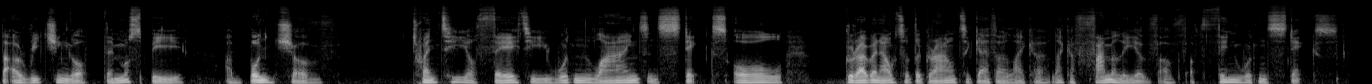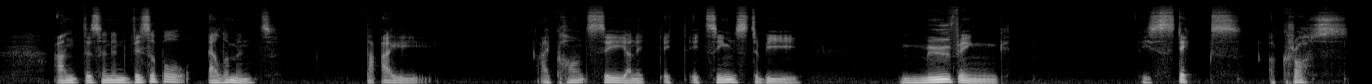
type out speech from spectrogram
that are reaching up. There must be a bunch of 20 or 30 wooden lines and sticks all growing out of the ground together like a like a family of, of, of thin wooden sticks. And there's an invisible element that I I can't see and it, it, it seems to be moving these sticks across.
